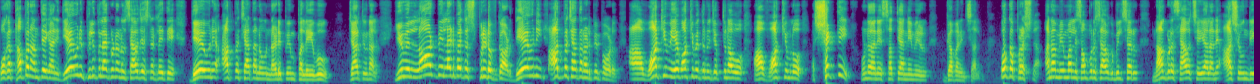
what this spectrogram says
ఒక తపన అంతేగాని దేవుని పిలుపు లేకుండా నువ్వు సేవ చేసినట్లయితే దేవుని ఆత్మచేత నువ్వు నడిపింపలేవు. జాగ్రత్త వినాలి you will not be led by the spirit of God దేవుని ఆత్మచేత నడిపింపవాడు ఆ వాక్యం ఏ వాక్యం అయితే నువ్వు చెప్తున్నావో ఆ వాక్యంలో శక్తి ఉండదనే సత్యాన్ని మీరు గమనించాలి. ఒక ప్రశ్న. అన్న మిమ్మల్ని సంపూర్ణ సేవకు పిలిచారు. నాకు కూడా సేవ చేయాలనే ఆశ ఉంది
